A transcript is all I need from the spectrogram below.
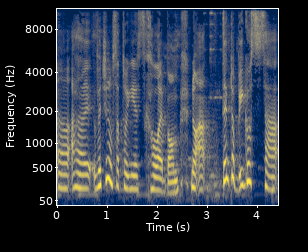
A väčšinou sa to je s chlebom. No a tento bigos sa,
